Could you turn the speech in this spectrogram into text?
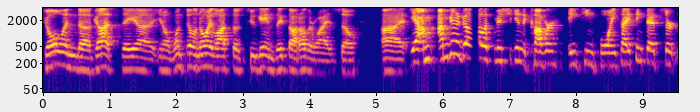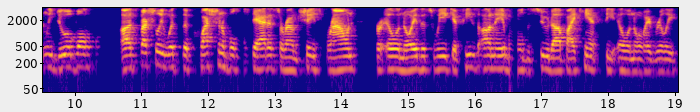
Joel and uh, Gus, they, uh, you know, once Illinois lost those two games, they thought otherwise. So, uh, yeah, I'm, I'm going to go with Michigan to cover 18 points. I think that's certainly doable, uh, especially with the questionable status around Chase Brown for Illinois this week. If he's unable to suit up, I can't see Illinois really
